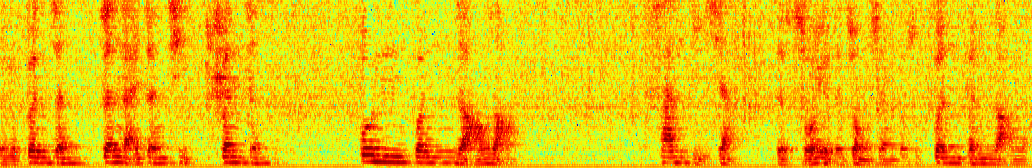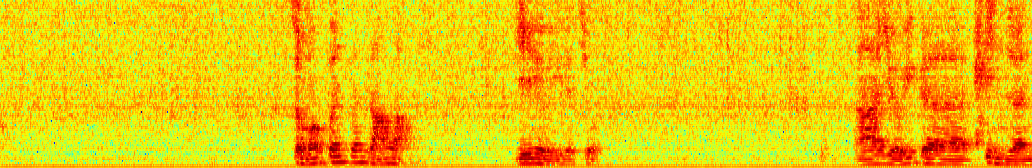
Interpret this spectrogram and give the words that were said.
这个纷争，争来争去，纷争，纷纷扰扰，山底下的所有的众生都是纷纷扰扰。怎么纷纷扰扰？也有一个救。啊，有一个病人，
